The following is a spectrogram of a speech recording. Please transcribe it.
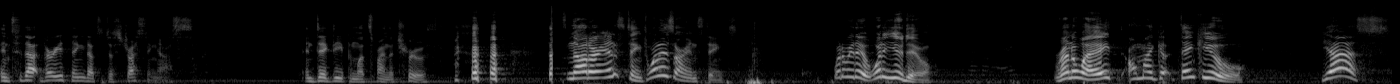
into that very thing that's distressing us and dig deep and let's find the truth. that's not our instinct. What is our instinct? What do we do? What do you do? Run away. Run away? Oh my God, thank you. Yes.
